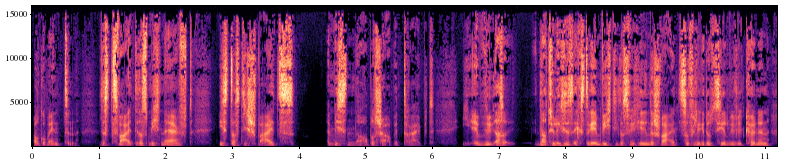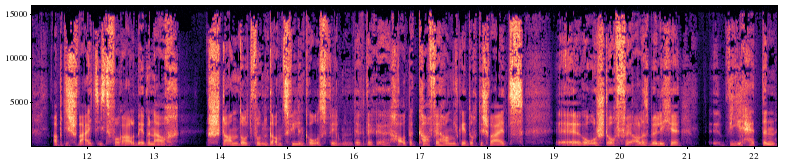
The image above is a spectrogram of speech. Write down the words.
Argumenten. Das Zweite, das mich nervt, ist, dass die Schweiz ein bisschen Nabelschau betreibt. Also natürlich ist es extrem wichtig, dass wir hier in der Schweiz so viel reduzieren, wie wir können, aber die Schweiz ist vor allem eben auch Standort von ganz vielen Großfirmen. Der, der halbe Kaffeehandel geht durch die Schweiz, äh, Rohstoffe, alles Mögliche. Wir hätten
